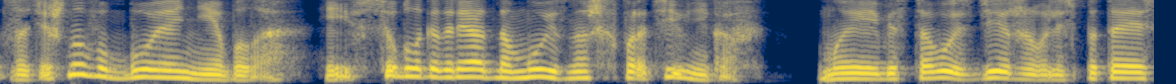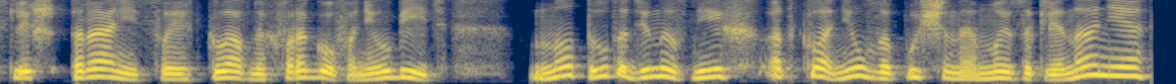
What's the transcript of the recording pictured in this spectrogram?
Затяжного боя не было, и всё благодаря одному из наших противников. Мы без того сдерживались, пытаясь лишь ранить своих главных врагов, а не убить, но тут один из них отклонил запущенное мной заклинание,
